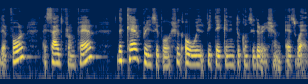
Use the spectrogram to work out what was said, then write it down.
Therefore, aside from fair, the CARE principle should always be taken into consideration as well.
